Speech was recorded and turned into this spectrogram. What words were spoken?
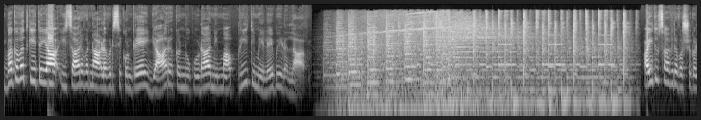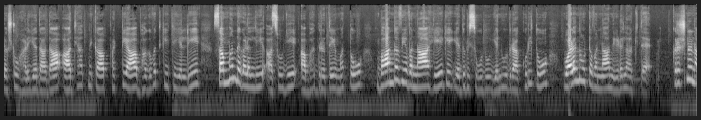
ಭಗವದ್ಗೀತೆಯ ಈ ಸಾರವನ್ನ ಅಳವಡಿಸಿಕೊಂಡ್ರೆ ಯಾರ ಕಣ್ಣು ಕೂಡ ನಿಮ್ಮ ಪ್ರೀತಿ ಮೇಲೆ ಬೀಳಲ್ಲ. ಐದು ಸಾವಿರ ವರ್ಷಗಳಷ್ಟು ಹಳೆಯದಾದ ಆಧ್ಯಾತ್ಮಿಕ ಪಠ್ಯ ಭಗವದ್ಗೀತೆಯಲ್ಲಿ ಸಂಬಂಧಗಳಲ್ಲಿ ಅಸೂಯೆ, ಅಭದ್ರತೆ ಮತ್ತು ಬಾಂಧವ್ಯವನ್ನ ಹೇಗೆ ಎದುರಿಸುವುದು ಎನ್ನುವುದರ ಕುರಿತು ಒಳನೋಟವನ್ನ ನೀಡಲಾಗಿದೆ. ಕೃಷ್ಣನ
